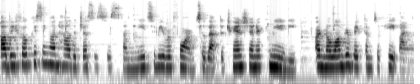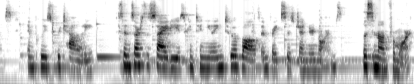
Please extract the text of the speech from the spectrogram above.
I'll be focusing on how the justice system needs to be reformed so that the transgender community are no longer victims of hate violence and police brutality, since our society is continuing to evolve and break cisgender norms. Listen on for more.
